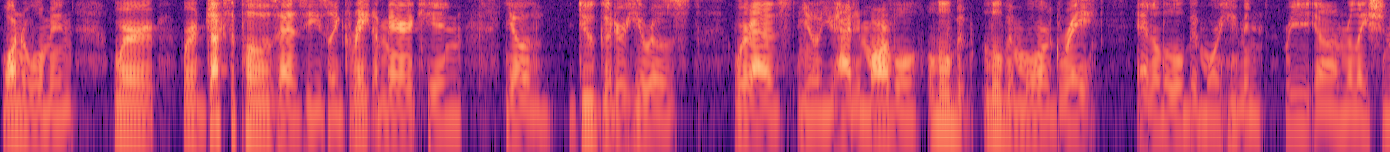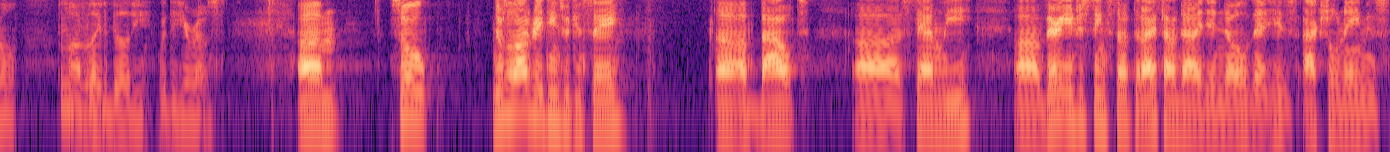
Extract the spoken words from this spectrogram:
Wonder Woman, were were juxtaposed as these like great American, you know, do-gooder heroes, whereas you know you had in Marvel a little bit a little bit more gray and a little bit more human re, um, relational uh, relatability with the heroes. Um, so there's a lot of great things we can say uh, about uh, Stan Lee. Uh, very interesting stuff that I found out I didn't know that his actual name is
